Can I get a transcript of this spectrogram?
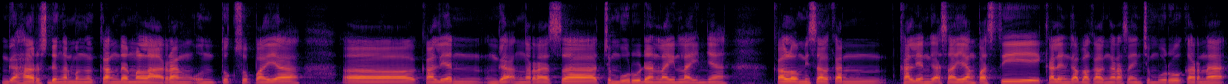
Nggak harus dengan mengekang dan melarang untuk supaya uh, kalian nggak ngerasa cemburu dan lain-lainnya. Kalau misalkan kalian nggak sayang pasti kalian nggak bakal ngerasain cemburu karena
